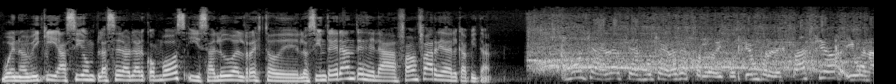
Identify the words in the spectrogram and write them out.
Bueno, Vicky, ha sido un placer hablar con vos y saludo al resto de los integrantes de la fanfarria del Capitán. Muchas gracias, muchas gracias por la difusión, por el espacio. Y bueno,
